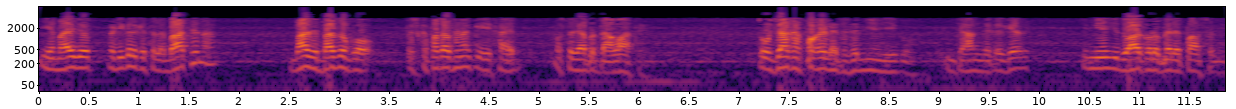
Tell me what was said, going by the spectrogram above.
یہ ہماری جو میڈیکل کے طلبات ہیں نا، بعض بازوں کو اس کا پتا تھا نا کہ یہ شاید مستجابت دعوات ہیں۔ تو جا کر پکڑ لیتے تھے میاں جی کو، جان دے کر گیا کہ میاں جی دعا کرو میرے پاس ہمیں۔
